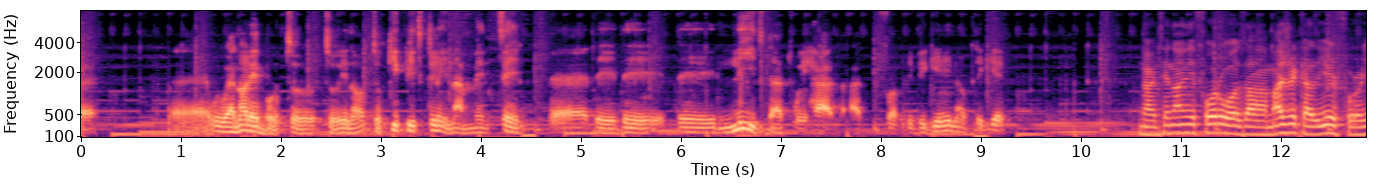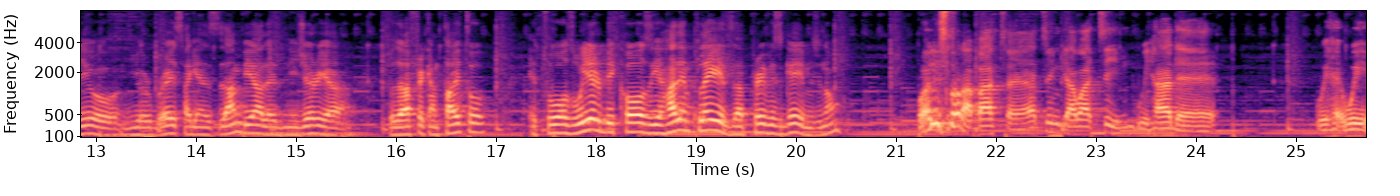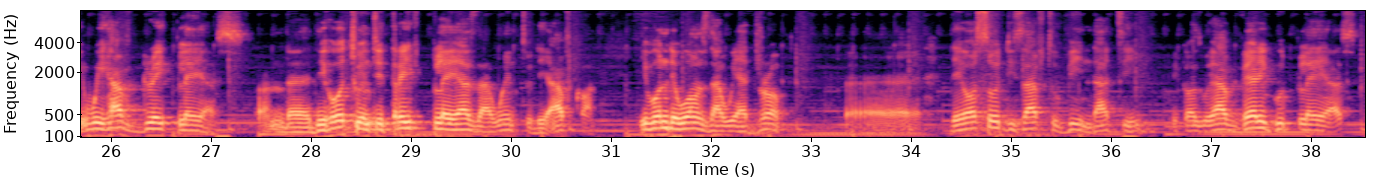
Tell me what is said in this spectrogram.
uh, uh, we were not able to, to, you know, to keep it clean and maintain uh, the, the, the lead that we had at, from the beginning of the game. 1994 was a magical year for you. Your race against Zambia led Nigeria to the African title. It was weird because you hadn't played the previous games, you know? Well, it's not about, uh, I think our team, we had a we, ha- we, we have great players. And uh, the whole 23 players that went to the AFCON, even the ones that we were dropped, uh, they also deserve to be in that team because we have very good players.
